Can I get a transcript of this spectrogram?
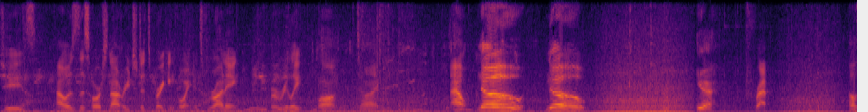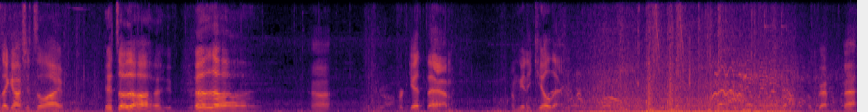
Jeez, how has this horse not reached its breaking point? It's running for a really long time. Ow! No! No! Yeah. Crap. Oh my gosh, it's alive. It's alive! Alive! Uh, forget them. I'm gonna kill them. Oh crap. Ah.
